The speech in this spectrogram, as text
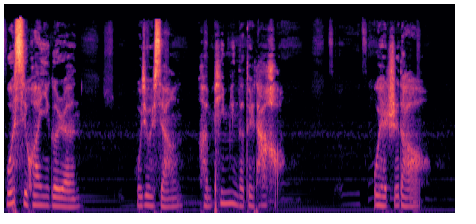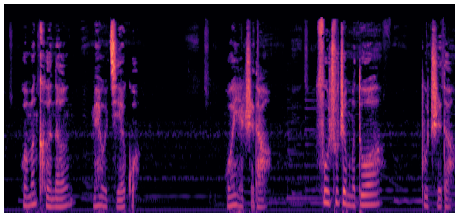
我喜欢一个人，我就想很拼命的对他好。我也知道，我们可能没有结果。我也知道，付出这么多，不值得。”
